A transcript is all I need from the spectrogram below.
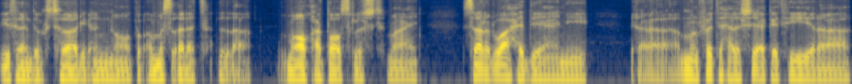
مثلا دكتور إنه مسألة ال- مواقع التواصل الاجتماعي. صار الواحد يعني آه، منفتح على أشياء كثيرة.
